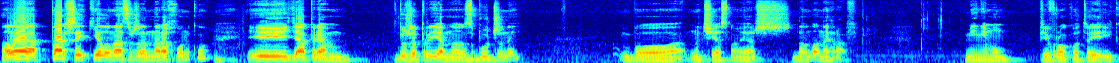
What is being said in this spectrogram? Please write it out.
Але перший кіл у нас вже на рахунку. І я прям дуже приємно збуджений. Бо, ну чесно, я ж давно не грав. Мінімум півроку, а то і рік.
